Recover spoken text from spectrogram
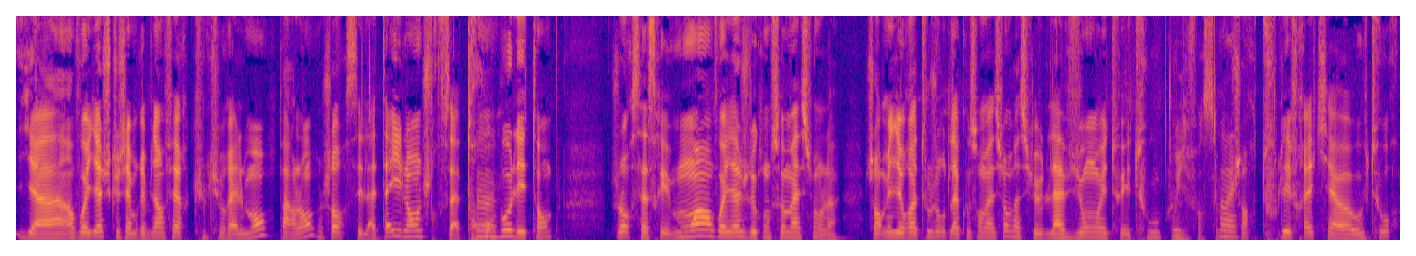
il y a un voyage que j'aimerais bien faire culturellement parlant, genre c'est la Thaïlande, je trouve ça trop Mm. beau les temples. Genre ça serait moins un voyage de consommation là. Genre mais il y aura toujours de la consommation parce que l'avion et tout et tout, Oui, forcément. Ouais. genre tous les frais qu'il y a autour.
